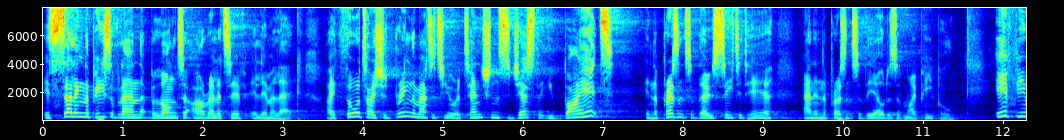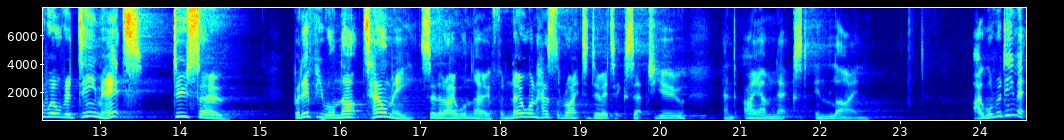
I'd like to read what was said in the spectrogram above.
is selling the piece of land that belonged to our relative Elimelech. I thought I should bring the matter to your attention, suggest that you buy it in the presence of those seated here and in the presence of the elders of my people. If you will redeem it, do so but if you will not, tell me so that I will know, for no one has the right to do it except you, and I am next in line. I will redeem it,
